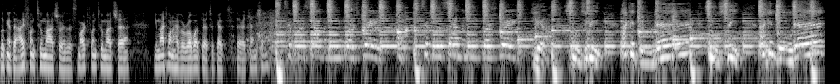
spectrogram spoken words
looking at the iPhone too much or the smartphone too much, uh, you might want to have a robot there to get their attention. Susie, I can do that. Susie, I can do that.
